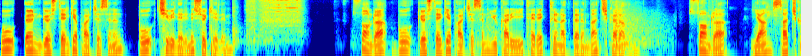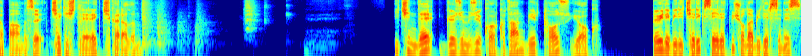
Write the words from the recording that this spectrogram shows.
bu ön gösterge parçasının bu çivilerini sökelim. Sonra bu gösterge parçasını yukarıya iterek tırnaklarından çıkaralım. Sonra yan saç kapağımızı çekiştirerek çıkaralım. İçinde gözümüzü korkutan bir toz yok. Böyle bir içerik seyretmiş olabilirsiniz.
